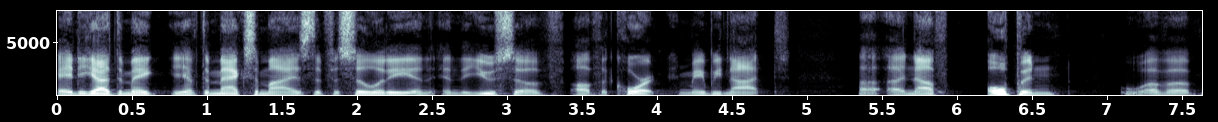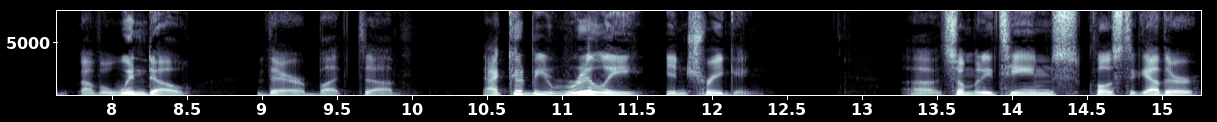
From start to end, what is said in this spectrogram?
And you got to make you have to maximize the facility and, and the use of, of the court and maybe not uh, enough open of a of a window there, but uh, that could be really intriguing. Uh, so many teams close together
